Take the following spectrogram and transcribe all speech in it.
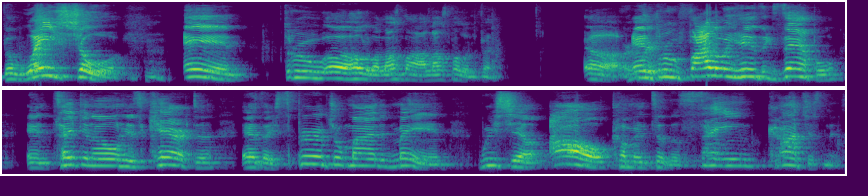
the way shower, Mhm. and through uh hold on, I lost my I lost hold on uh, Work and through following his example and taking on his character as a spiritual minded man, we shall all come into the same consciousness.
